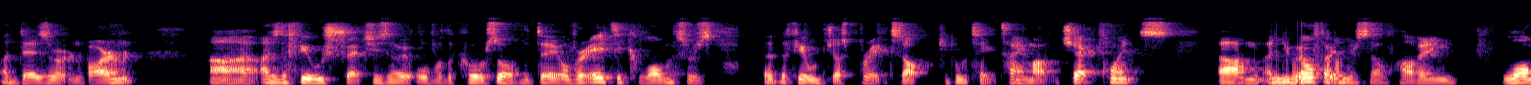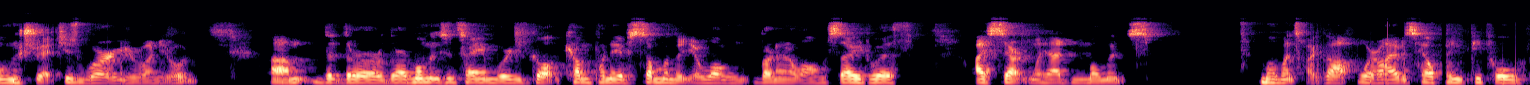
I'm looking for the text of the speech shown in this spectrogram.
a desert environment uh, as the field stretches out over the course of the day over 80 kilometers that the field just breaks up. People take time out the checkpoints, um, and you will find yourself having long stretches where you're on your own. Um, that there are there are moments in time where you've got company of someone that you're long, running alongside with. I certainly had moments moments like that where I was helping people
